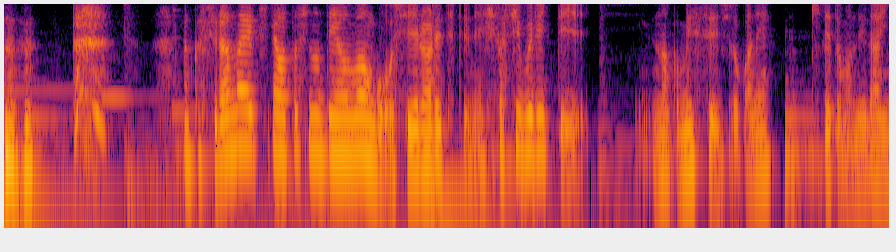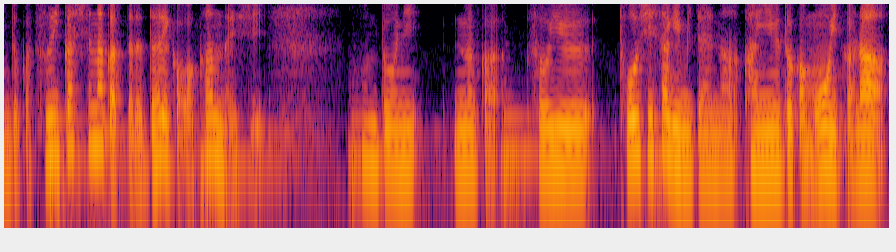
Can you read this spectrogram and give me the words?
う。なんか知らないうちに私の電話番号教えられててね久しぶりってなんかメッセージとかね来ててもね LINE とか追加してなかったら誰かわかんないし本当になんかそういう投資詐欺みたいな勧誘とかも多いから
